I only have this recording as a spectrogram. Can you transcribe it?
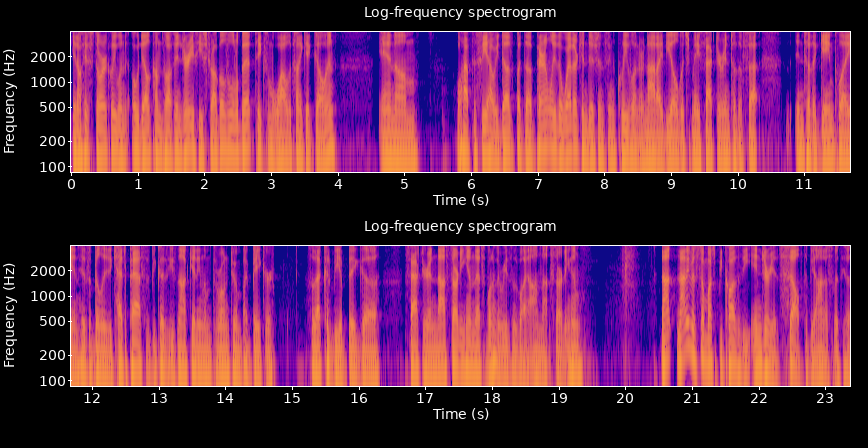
You know, historically, when Odell comes off injuries, he struggles a little bit. Takes him a while to kind of get going and um, we'll have to see how he does. But the, apparently, the weather conditions in Cleveland are not ideal, which may factor into the fa- into the gameplay and his ability to catch passes because he's not getting them thrown to him by Baker. So that could be a big uh, factor in not starting him. That's one of the reasons why I'm not starting him. Not not even so much because of the injury itself, to be honest with you,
